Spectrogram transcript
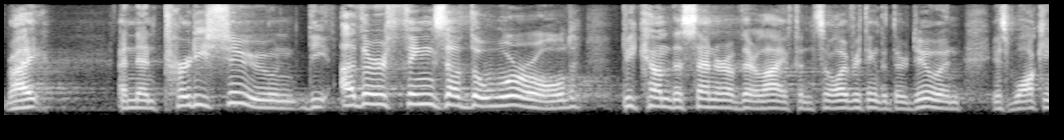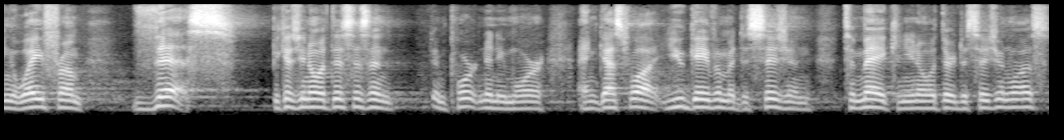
Right? And then pretty soon, the other things of the world become the center of their life. And so everything that they're doing is walking away from this because you know what? This isn't important anymore. And guess what? You gave them a decision to make. And you know what their decision was?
